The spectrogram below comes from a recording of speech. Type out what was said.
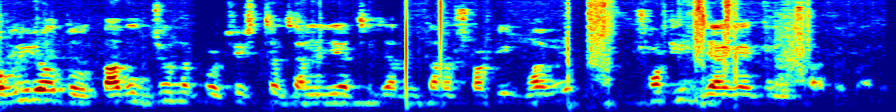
অবিরত তাদের জন্য প্রচেষ্টা চালিয়ে যাচ্ছে যাতে তারা সঠিকভাবে সঠিক জায়গায় পৌঁছাতে পারে।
